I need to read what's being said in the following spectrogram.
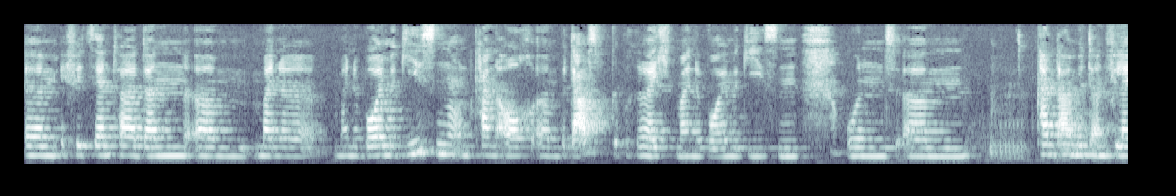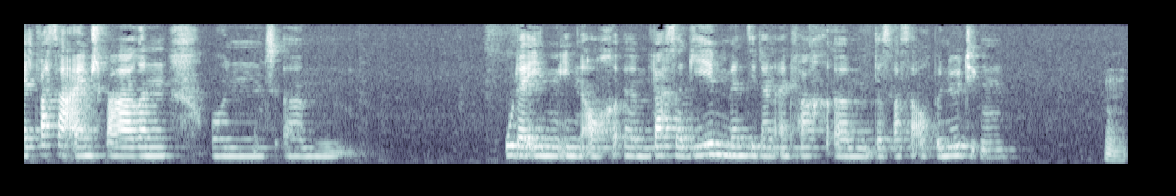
ähm, effizienter dann ähm, meine, meine Bäume gießen und kann auch ähm, bedarfsgerecht meine Bäume gießen und ähm, kann damit dann vielleicht Wasser einsparen und ähm, oder eben ihnen auch ähm, Wasser geben, wenn sie dann einfach ähm, das Wasser auch benötigen. Hm.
